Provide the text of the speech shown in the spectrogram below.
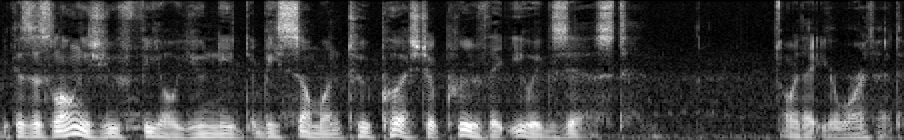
Because as long as you feel you need to be someone to push to prove that you exist or that you're worth it,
